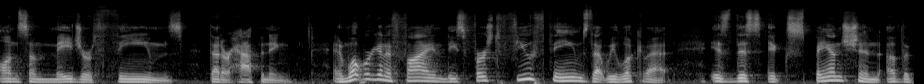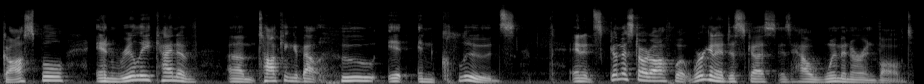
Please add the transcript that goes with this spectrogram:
on some major themes that are happening. And what we're going to find, these first few themes that we look at, is this expansion of the gospel and really kind of um, talking about who it includes. And it's going to start off what we're going to discuss is how women are involved.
